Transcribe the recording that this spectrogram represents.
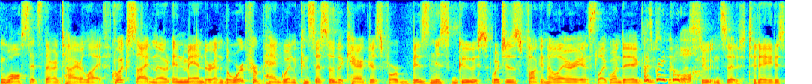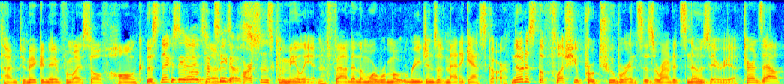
wall sits their entire life. Quick side note, in Mandarin, the word for penguin consists of the characters for business goose, which is fucking hilarious. Like one day a That's goose put cool. on a suit and said, today it is time to make a name for myself, honk. This next guy is known as Parsons chameleon, found in the more remote regions of Madagascar. Notice the fleshy protuberances around its nose area. Turns out,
